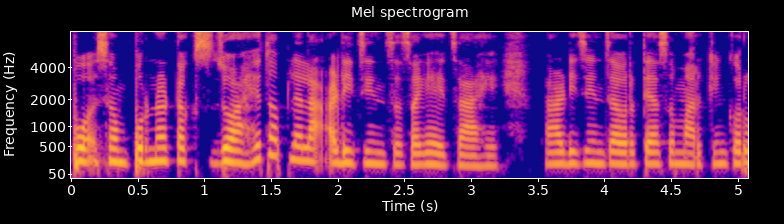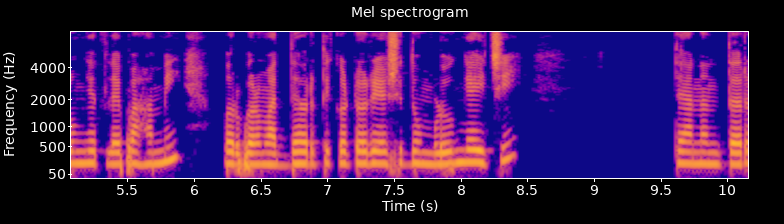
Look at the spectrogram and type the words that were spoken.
प संपूर्ण टक्स जो आहे तो आपल्याला अडीच इंचाचा घ्यायचा आहे. तर अडीच इंचावरती असं मार्किंग करून घेतलं आहे पहा मी. बरोबर मध्यावरती कटोरी अशी दुमडून घ्यायची. त्यानंतर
